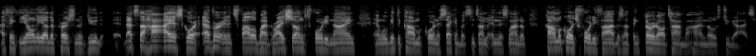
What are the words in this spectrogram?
I think the only other person to do that's the highest score ever, and it's followed by Bryce Young's 49. And we'll get to Kyle McCord in a second, but since I'm in this line of Kyle McCord's 45 is I think third all time behind those two guys.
